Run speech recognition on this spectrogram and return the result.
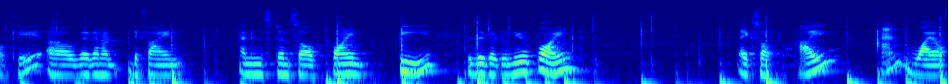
Okay uh, we're gonna define an instance of point p is equal to new point x of i and y of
